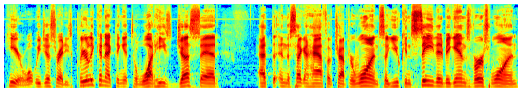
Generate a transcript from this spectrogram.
here, what we just read. He's clearly connecting it to what he's just said at the, in the second half of chapter one. So you can see that it begins verse one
